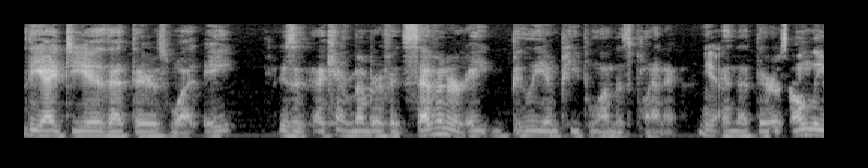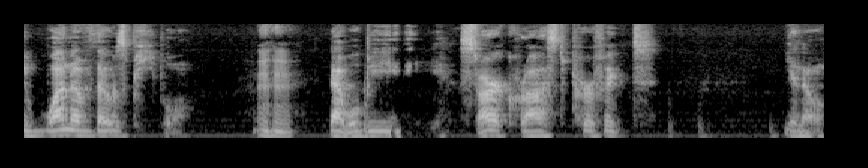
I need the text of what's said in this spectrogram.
the idea that there's what eight is it i can't remember if it's seven or eight billion people on this planet yeah and that there's only one of those people mm-hmm. that will be the star-crossed perfect you know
